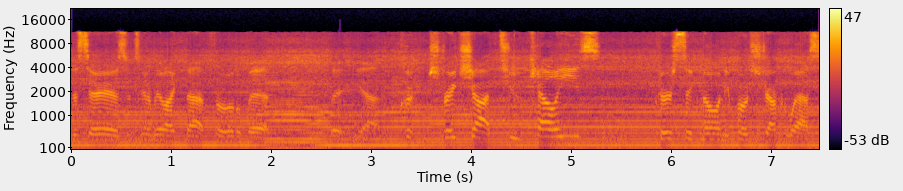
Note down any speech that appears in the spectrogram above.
this area, so it's gonna be like that for a little bit. Straight shot to Kelly's, clear signal, and he approaches traffic west.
